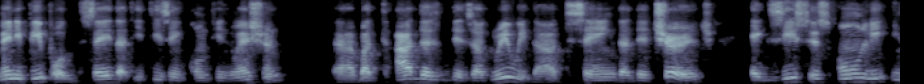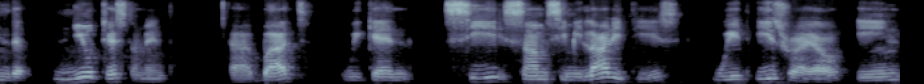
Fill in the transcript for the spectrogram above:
Many people say that it is a continuation, uh, but others disagree with that, saying that the church exists only in the New Testament, uh, but we can see some similarities with Israel in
